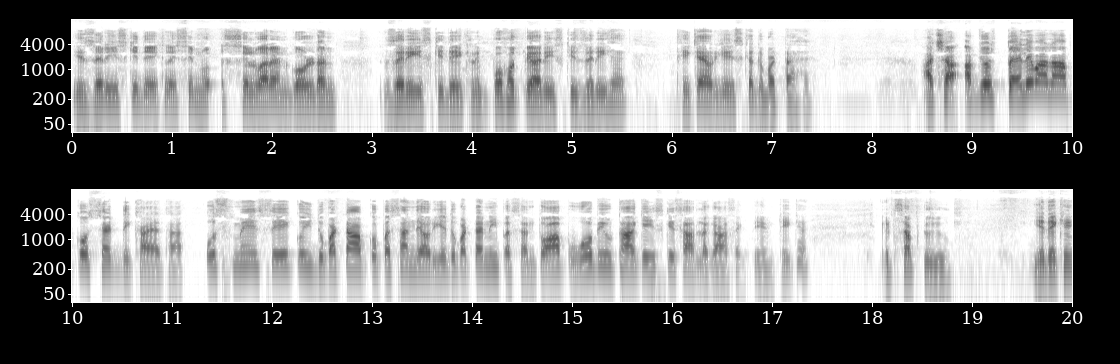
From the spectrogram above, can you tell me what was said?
ये जरी इसकी देख ले सिल्वर एंड गोल्डन जरी इसकी देख ले। बहुत प्यारी इसकी जरी है। ठीक है, और ये इसका दुबट्टा है। अच्छा अब जो पहले वाला आपको सेट दिखाया था, उसमें से कोई दुपट्टा आपको पसंद है और ये दुपट्टा नहीं पसंद तो आप वो भी उठा के इसके साथ लगा सकते हैं, ठीक है? इट्स अप टू यू ये देखें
